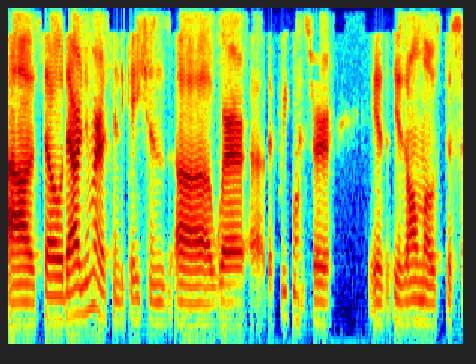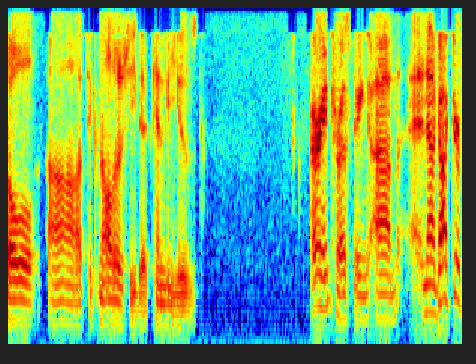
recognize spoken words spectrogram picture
Uh, so there are numerous indications uh, where uh, the frequencer is is almost the sole technology that can be used. Very interesting. Um, now, Dr.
